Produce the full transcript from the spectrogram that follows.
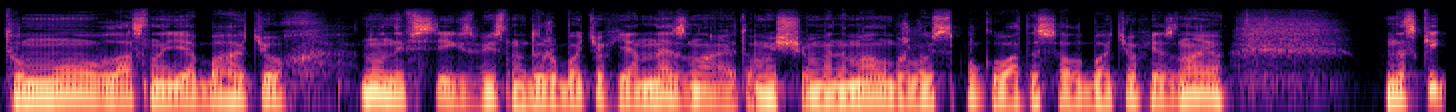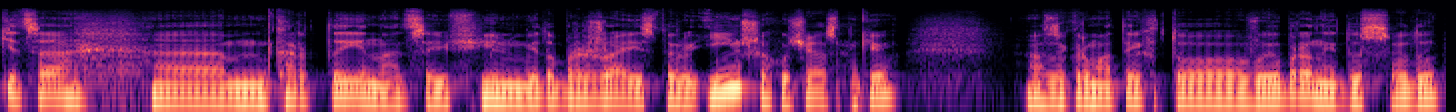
тому, власне, я багатьох, ну не всіх, звісно, дуже багатьох я не знаю, тому що ми не мали можливості спілкуватися, але багатьох я знаю. Наскільки ця е, картина, цей фільм відображає історію інших учасників, а зокрема тих, хто вибраний до суду,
